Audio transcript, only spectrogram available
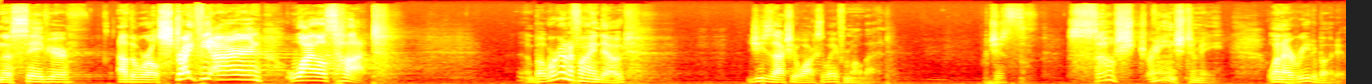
the Savior of the world. Strike the iron while it's hot. But we're going to find out Jesus actually walks away from all that, which is so strange to me when I read about it.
